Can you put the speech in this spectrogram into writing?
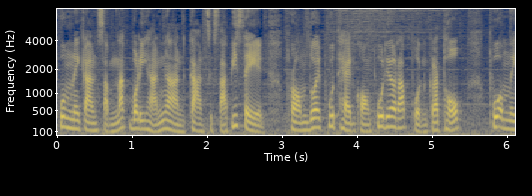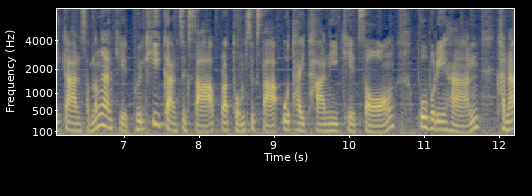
ผู้อำนวยการสำนักบริหารงานการศึกษาพิเศษ พร้อมด้วยผู้แทนของผู้ได้รับผลกระทบผู้อำนวยการสำนักงานเขตพื้นที่การศึกษาประถมศึกษาอุทัยธานีเขต 2 ผู้บริหาร คณะ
